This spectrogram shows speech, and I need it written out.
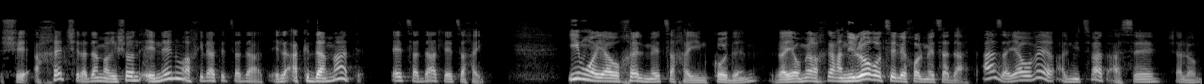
שהחטא של אדם הראשון איננו אכילת עץ הדעת, אלא הקדמת עץ הדעת לעץ החיים. אם הוא היה אוכל מעץ החיים קודם, והיה אומר אחר כך, אני לא רוצה לאכול מעץ הדת, אז היה עובר על מצוות עשה שלום.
